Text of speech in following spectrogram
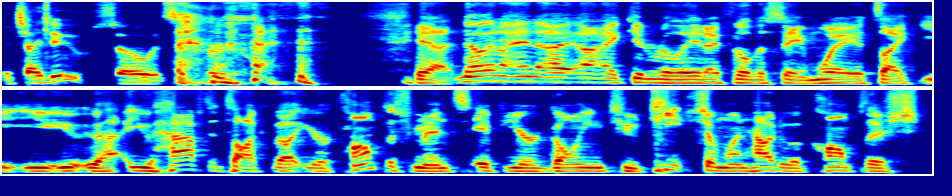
which I do. So it's yeah, no, and, I, and I, I, can relate. I feel the same way. It's like you, you you have to talk about your accomplishments if you're going to teach someone how to accomplish.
